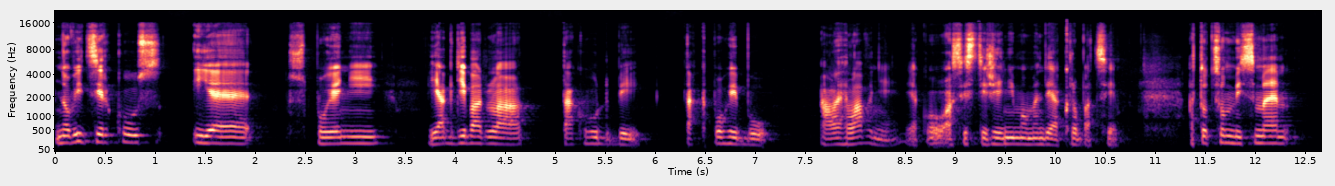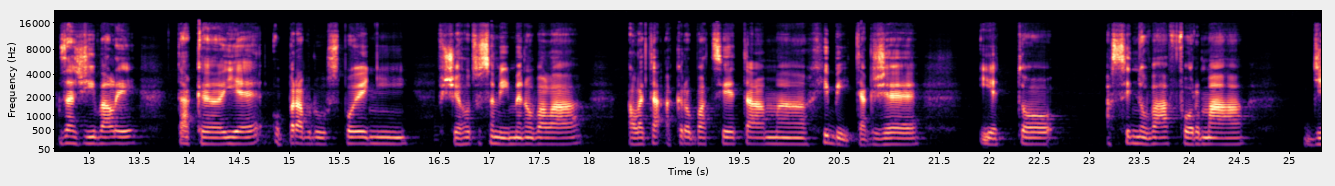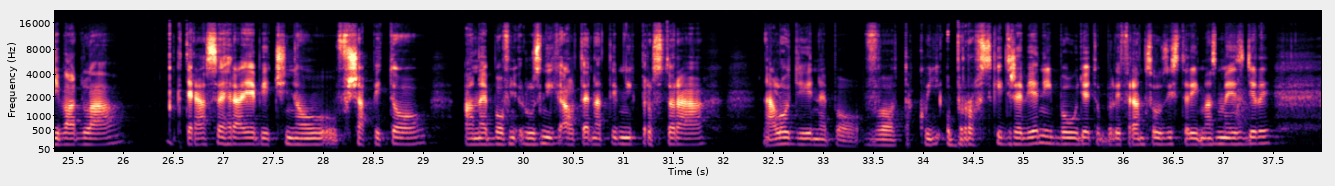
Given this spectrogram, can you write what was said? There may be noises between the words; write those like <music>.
Nový cirkus je spojení jak divadla, tak hudby, tak pohybu, ale hlavně jako asi stěžení momenty akrobacie. A to, co my jsme zažívali, tak je opravdu spojení všeho, co jsem jmenovala, ale ta akrobacie tam chybí. Takže je to asi nová forma divadla, která se hraje většinou v šapito anebo v různých alternativních prostorách na lodi nebo v takový obrovský dřevěný boudě, to byli francouzi, s kterými jsme jezdili.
